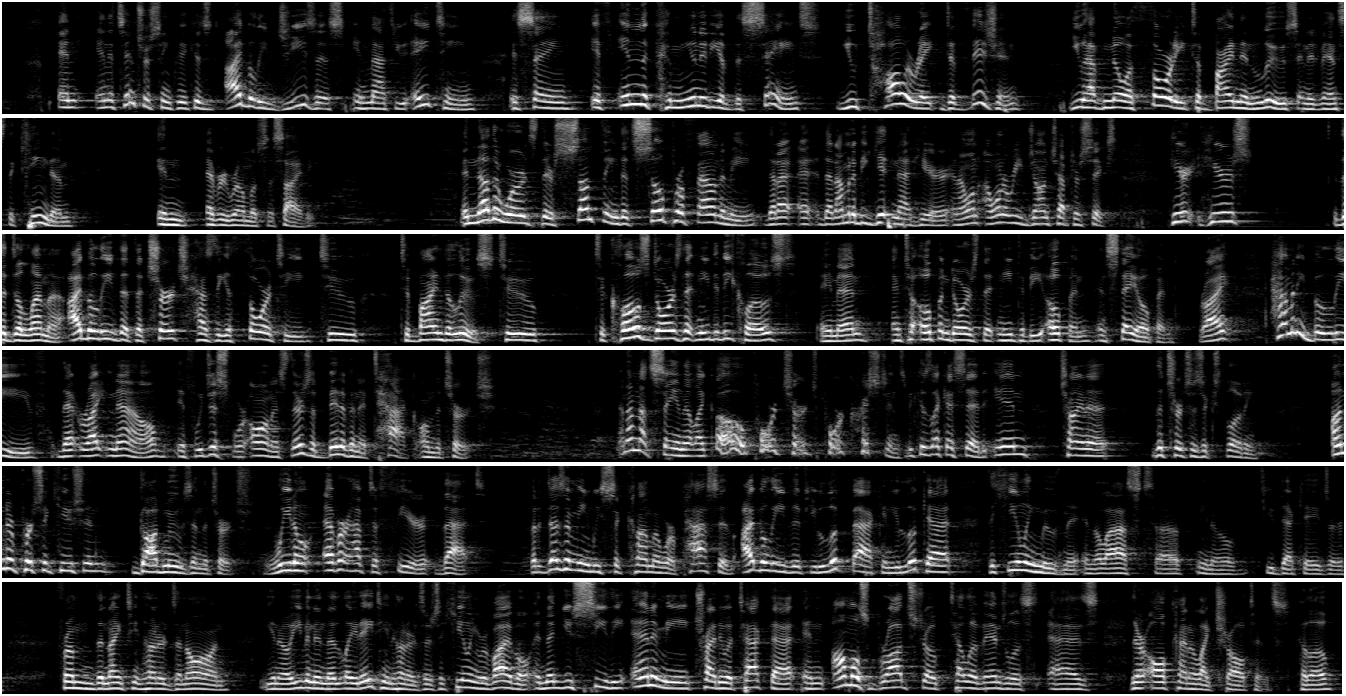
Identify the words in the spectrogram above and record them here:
And, and it's interesting because I believe Jesus in Matthew 18 is saying if in the community of the saints you tolerate division, you have no authority to bind and loose and advance the kingdom in every realm of society. In other words, there's something that's so profound to me that, I, uh, that I'm going to be getting at here, and I want, I want to read John chapter 6. Here, here's the dilemma. I believe that the church has the authority to, to bind to loose, to, to close doors that need to be closed, amen, and to open doors that need to be open and stay opened, right? How many believe that right now, if we just were honest, there's a bit of an attack on the church? And I'm not saying that like, oh, poor church, poor Christians, because like I said, in China, the church is exploding. Under persecution, God moves in the church. We don't ever have to fear that. But it doesn't mean we succumb or we're passive. I believe that if you look back and you look at the healing movement in the last, uh, you know, few decades or from the 1900s and on, you know, even in the late 1800s, there's a healing revival. And then you see the enemy try to attack that and almost broad stroke televangelists as they're all kind of like charlatans. Hello?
